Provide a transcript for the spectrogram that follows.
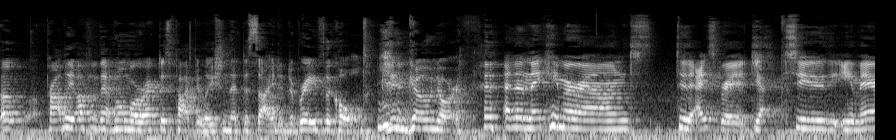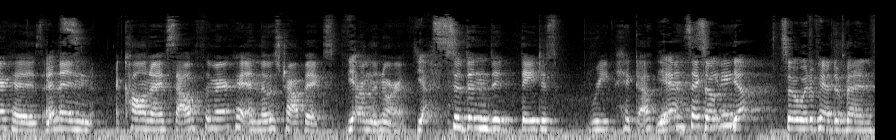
uh, probably off of that Homo erectus population that decided to brave the cold and go north. And then they came around through the ice bridge Yeah. to the Americas, and then colonized South America and those tropics Yeah. from the north. Yes. So then did they just re-pick up Yeah. insect so, eating? Yep. So it would have had to have been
